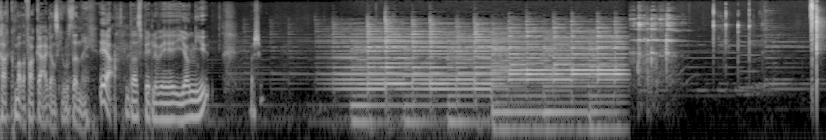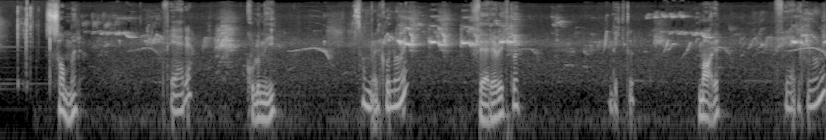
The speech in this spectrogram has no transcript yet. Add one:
Kakk motherfucker er ganske god stemning. Ja, da spiller vi Young You. Vær så god. Sommer. Ferie. Koloni. Sommerkoloni. Ferie, Victor. Victor. Mari. Feriekoloni.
